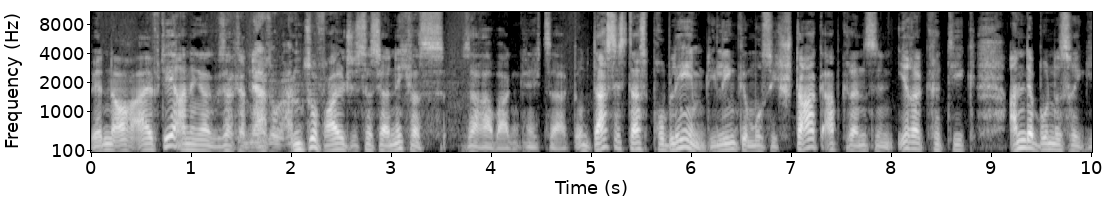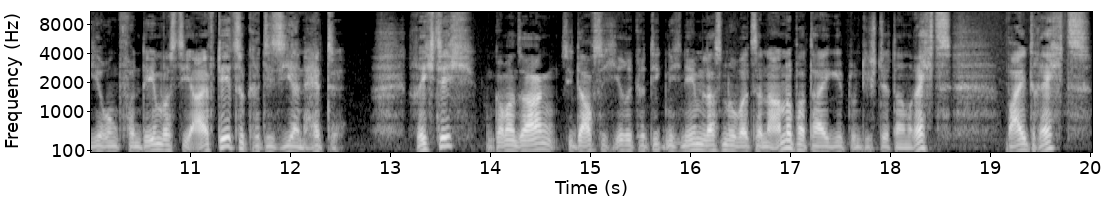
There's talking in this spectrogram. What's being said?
werden auch AfD-Anhänger gesagt haben, ja, so ganz so falsch ist das ja nicht, was Sarah Wagenknecht sagt. Und das ist das Problem. Die Linke muss sich stark abgrenzen in ihrer Kritik an der Bundesregierung von dem, was die AfD zu kritisieren hätte. Richtig, dann kann man sagen, sie darf sich ihre Kritik nicht nehmen lassen, nur weil es eine andere Partei gibt und die steht dann rechts, weit rechts.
